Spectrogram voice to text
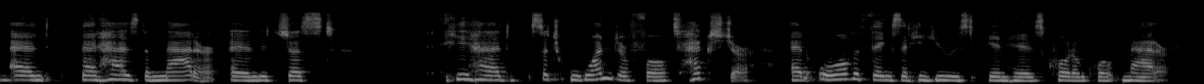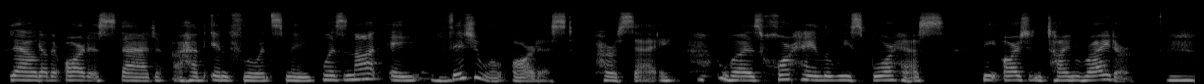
mm-hmm. and that has the matter. And it just, he had such wonderful texture and all the things that he used in his quote unquote matter. Now, the other artists that have influenced me was not a visual artist per se, mm-hmm. was Jorge Luis Borges, the Argentine writer mm.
